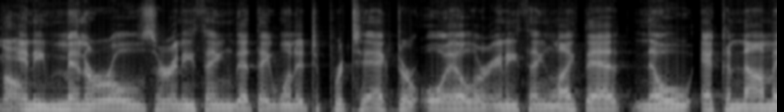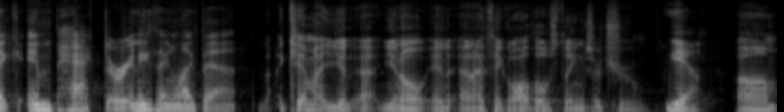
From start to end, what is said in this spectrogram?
No. any minerals or anything that they wanted to protect, or oil or anything like that. No economic impact or anything like that. Kim, I, you, uh, you know, and, and I think all those things are true. Yeah. Um,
